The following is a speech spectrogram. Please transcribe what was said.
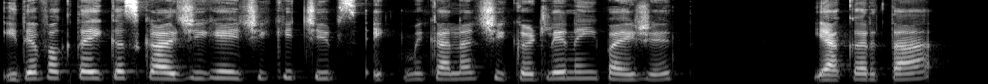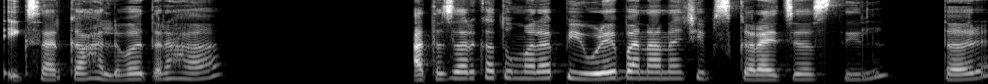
इथे फक्त एकच काळजी घ्यायची की चिप्स एकमेकांना चिकटले नाही पाहिजेत. याकरता एकसारखा हलवत राहा. आता जर का तुम्हाला पिवळे बनाना चिप्स करायचे असतील तर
